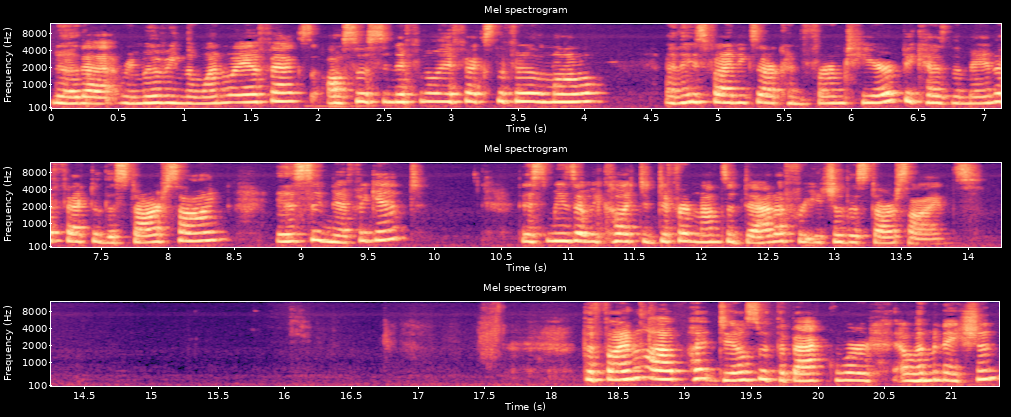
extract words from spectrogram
know that removing the one-way effects also significantly affects the fit of the model. And these findings are confirmed here because the main effect of the star sign is significant. This means that we collected different amounts of data for each of the star signs. The final output deals with the backward elimination.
